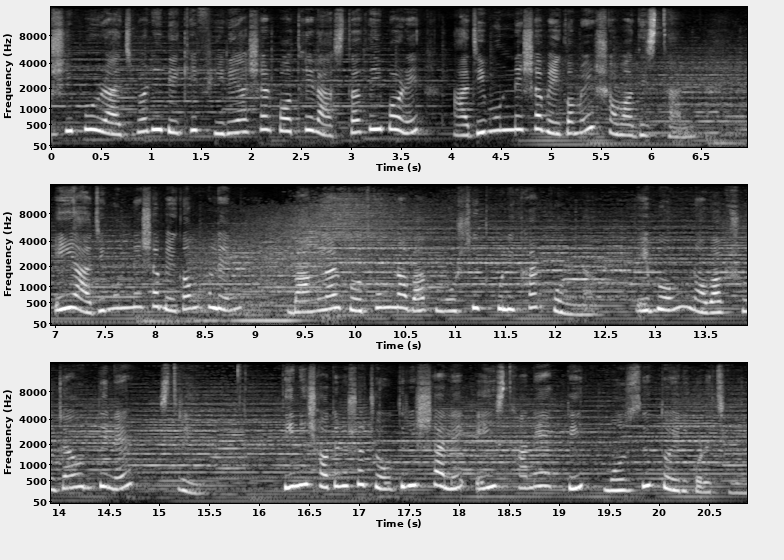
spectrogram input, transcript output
এই রাজবাড়ি দেখে ফিরে আসার পথে রাস্তাতেই পড়ে আজিমুন্নেসা বেগমের সমাধিস্থান। এই আজিমুন্নেসা বেগম হলেন বাংলার প্রথম নবাব মুর্শিদ কুলি খাঁর কন্যা এবং নবাব সুজাউদ্দিনের স্ত্রী। তিনি সতেরোশো চৌত্রিশ সালে এই স্থানে একটি মসজিদ তৈরি করেছিলেন,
